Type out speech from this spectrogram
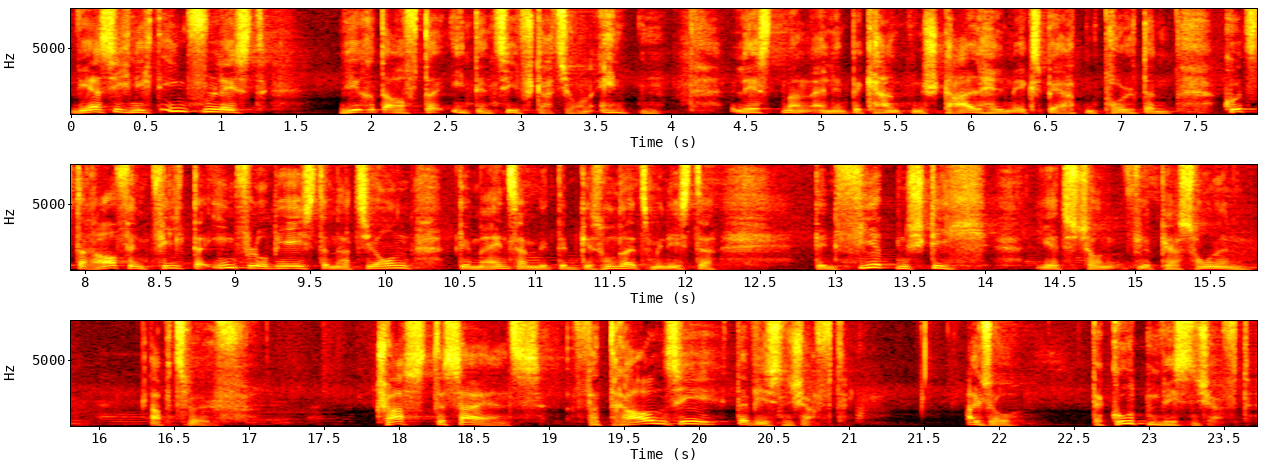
Wer sich nicht impfen lässt, wird auf der Intensivstation enden, lässt man einen bekannten Stahlhelm-Experten poltern. Kurz darauf empfiehlt der Impflobbyist der Nation gemeinsam mit dem Gesundheitsminister den vierten Stich jetzt schon für Personen ab zwölf. Trust the Science. Vertrauen Sie der Wissenschaft. Also der guten Wissenschaft.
